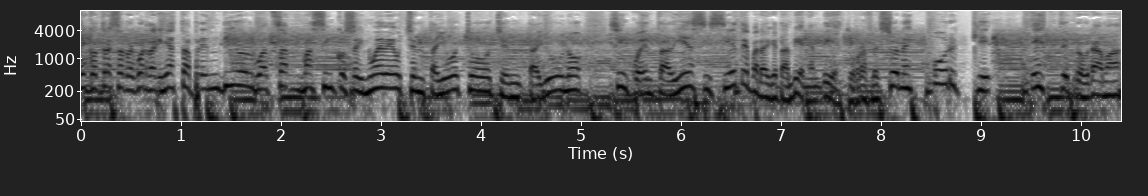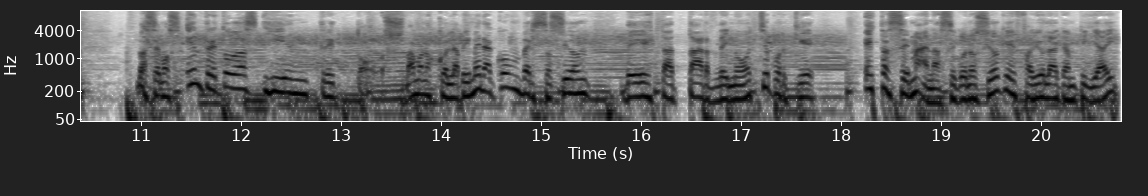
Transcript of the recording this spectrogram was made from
6 con 13 recuerda que ya está prendido el WhatsApp más 569 88 81 50 17 para que también envíes tus reflexiones porque este programa lo hacemos entre todas y entre todos. Vámonos con la primera conversación de esta tarde noche porque esta semana se conoció que Fabiola Campillay,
